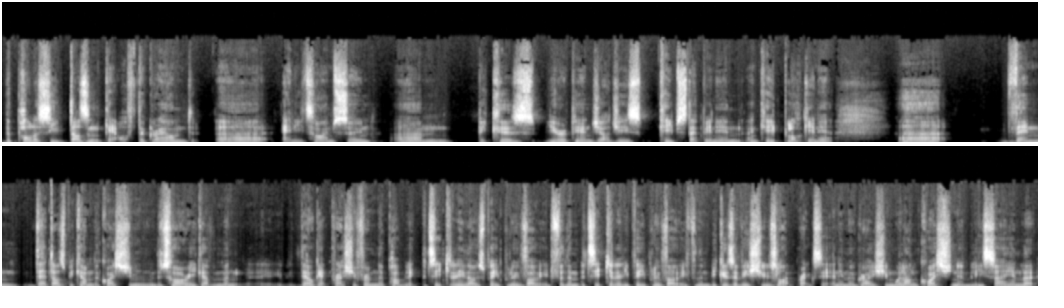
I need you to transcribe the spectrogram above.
the policy doesn't get off the ground uh, anytime soon, um, because European judges keep stepping in and keep blocking it, uh, then there does become the question the Tory government, they'll get pressure from the public, particularly those people who voted for them, particularly people who voted for them because of issues like Brexit and immigration, will unquestionably say, and look,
